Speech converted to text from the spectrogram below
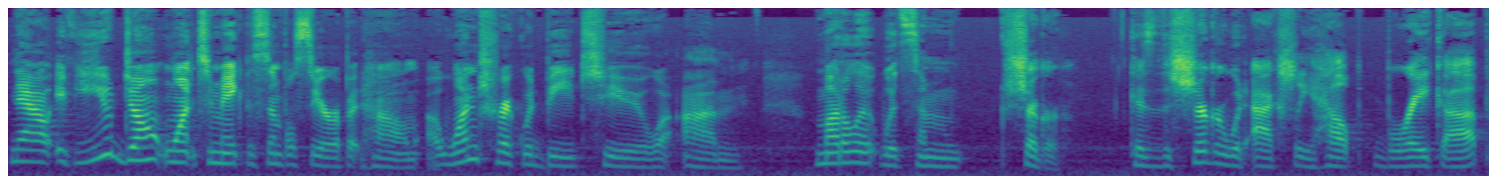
Now, if you don't want to make the simple syrup at home, uh, one trick would be to um, muddle it with some sugar because the sugar would actually help break up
